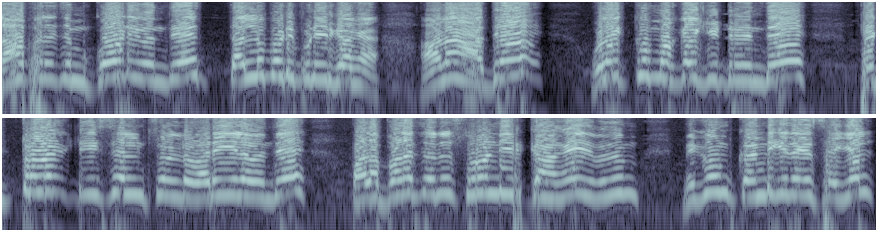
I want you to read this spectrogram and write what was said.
நாற்பது லட்சம் கோடி வந்து தள்ளுபடி பண்ணியிருக்காங்க. ஆனா அதே உழைக்கும் மக்கள் கிட்ட இருந்து பெட்ரோல் டீசல் சொல்ற வரியில வந்து பல பணத்தை வந்து சுரண்டி இருக்காங்க இது வந்து மிகவும் கண்டிக்கத்தக்க செயல்.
